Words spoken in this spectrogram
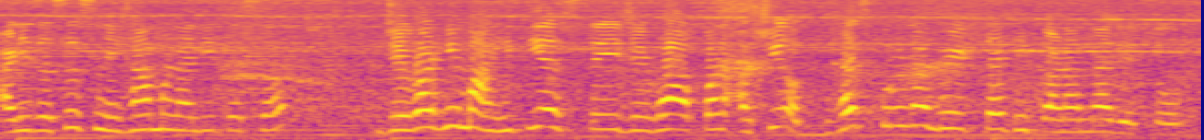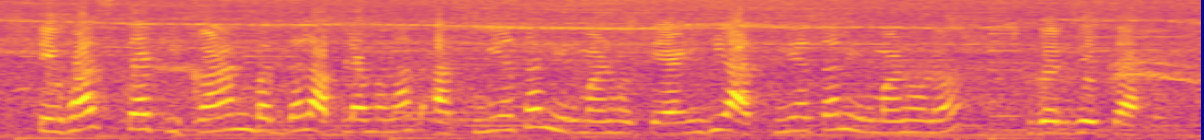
आणि जसं स्नेहा म्हणाली तसं जेव्हा ही माहिती असते जेव्हा आपण अशी अभ्यासपूर्ण भेट त्या ठिकाणांना देतो तेव्हाच त्या ठिकाणांबद्दल आपल्या मनात आत्मीयता निर्माण होते आणि ही आत्मीयता निर्माण होणं गरजेचं आहे.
